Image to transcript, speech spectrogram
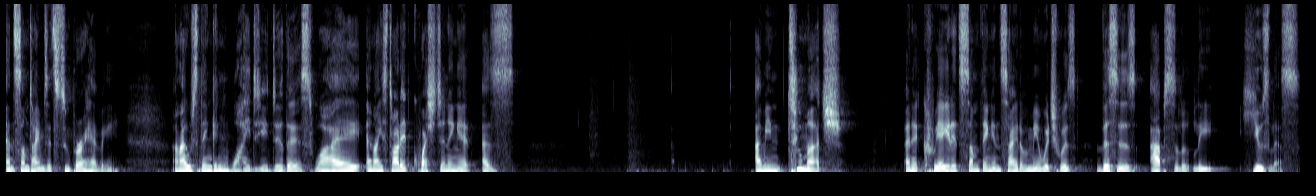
And sometimes it's super heavy. And I was thinking, why do you do this? Why? And I started questioning it as, I mean, too much. And it created something inside of me which was, this is absolutely useless.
